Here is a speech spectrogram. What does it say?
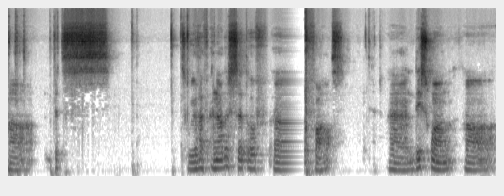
Uh, that's so we'll have another set of uh, files. And this one uh,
